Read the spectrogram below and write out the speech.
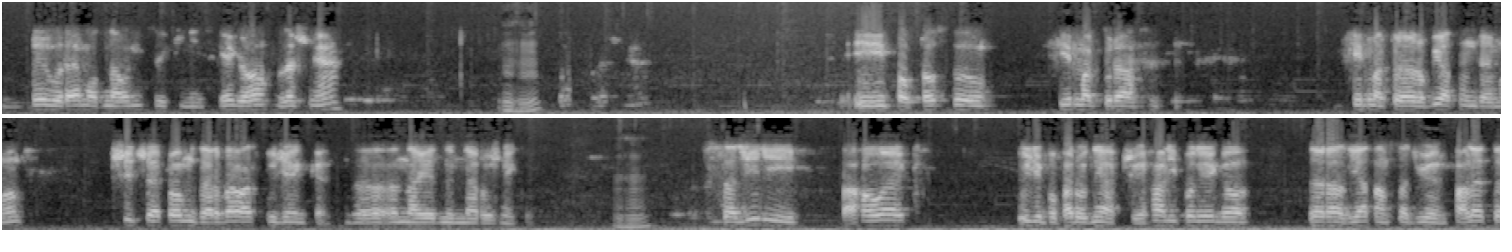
Był remont na ulicy Kilińskiego w Lesznie Mhm. i po prostu firma, która firma, która robiła ten remont przyczepą zarwała spółdzielkę na, na jednym narożniku. Mhm. Wsadzili pachołek, później po paru dniach przyjechali pod jego, teraz ja tam wsadziłem paletę,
